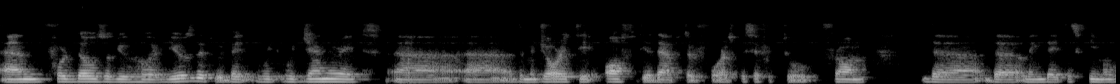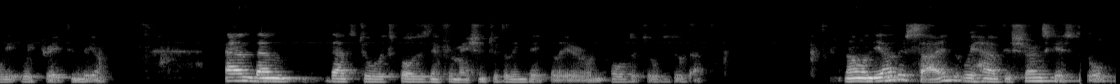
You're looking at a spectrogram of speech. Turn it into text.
And for those of you who have used it, we, we, we generate uh, uh, the majority of the adapter for a specific tool from the, the linked data schema we, we create in Lyo. And then that tool exposes information to the linked data layer, and all the tools do that. Now, on the other side, we have the assurance case tool.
